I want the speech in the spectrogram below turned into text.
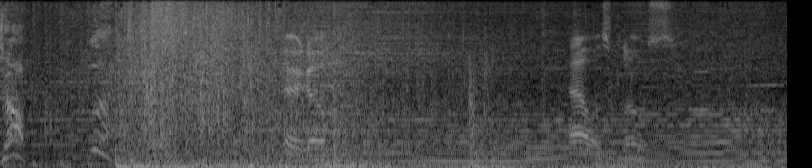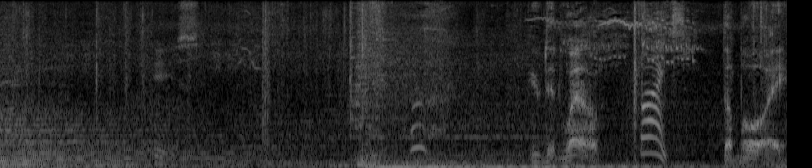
Jump. there you go. That was close. Jeez. You did well. Thanks. The boy.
